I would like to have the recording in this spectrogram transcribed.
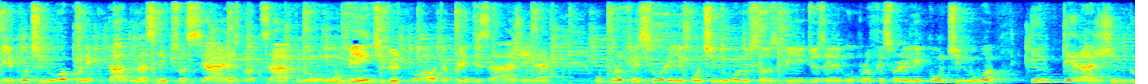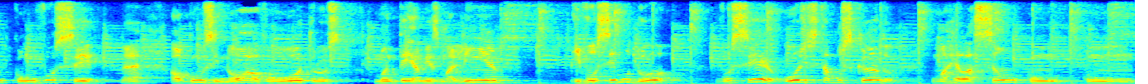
ele continua conectado nas redes sociais, no WhatsApp, no, no ambiente virtual de aprendizagem, né? O professor ele continua nos seus vídeos, ele, o professor ele continua interagindo com você, né? Alguns inovam, outros mantêm a mesma linha e você mudou. Você hoje está buscando uma relação com, com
